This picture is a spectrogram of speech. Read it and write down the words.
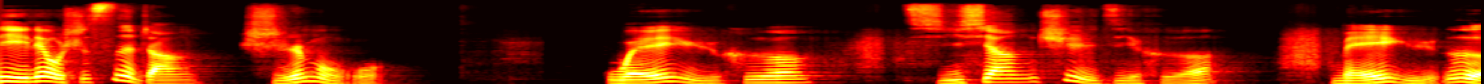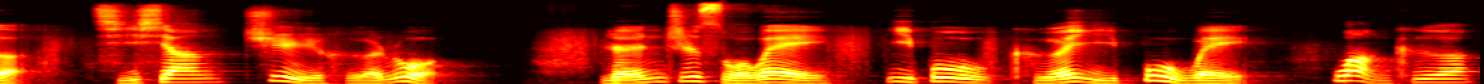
第六十四章十母。为与喝，其相去几何？美与恶，其相去何若？人之所畏，亦不可以不畏。望科，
